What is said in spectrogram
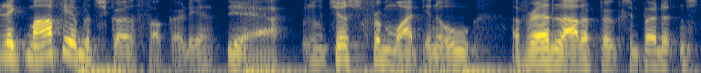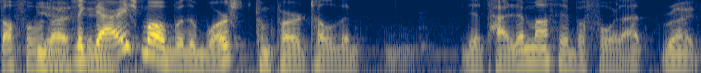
like mafia would scare the fuck out of you. yeah. Just from what you know, I've read a lot of books about it and stuff over Yeah, there. Like same. the Irish mob were the worst compared to the the Italian mafia before that. Right.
